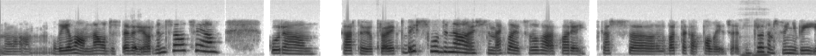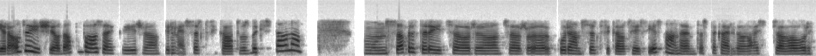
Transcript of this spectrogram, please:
no lielām naudas devēja organizācijām, kura kārtējo projektu bija sludinājusi, meklēja cilvēku arī, kas uh, var tā kā palīdzēt. Un, protams, viņi bija ieraudzījuši jau datubāzē, ka ir uh, pirmie certifikāti Uzbekistānā, un saprat arī caur, caur kurām certifikācijas iestādēm tas tā kā ir gājis cauri.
